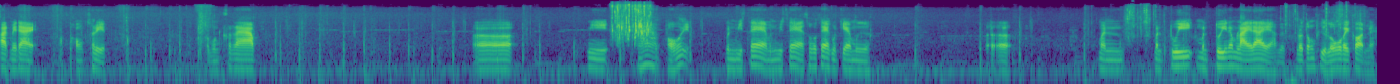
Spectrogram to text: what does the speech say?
พลาดไม่ได้ ของเทรดขอบคุณครับ เอ่อ มีอ้าโอ้ย มันมีแส้มันมีแส้โซ่แส้กุญแจมือ เอ่อ มัน มันตุ้ย มันตุ้ยน้ำลายได้อะแบบ เราต้องถือโล่ไปก่อนนะ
